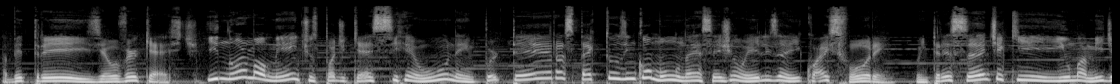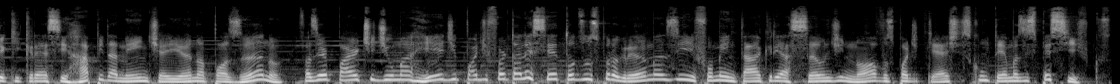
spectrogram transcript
a B3 e a Overcast. E normalmente os podcasts se reúnem por ter aspectos em comum, né? Sejam eles aí quais forem. O interessante é que em uma mídia que cresce rapidamente aí ano após ano, fazer parte de uma rede pode fortalecer todos os programas e fomentar a criação de novos podcasts com temas específicos.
